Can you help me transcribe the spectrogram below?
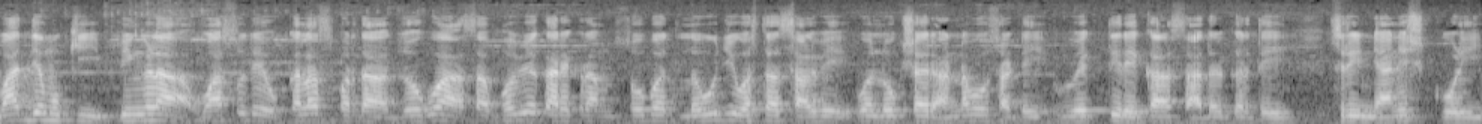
वाद्यमुखी पिंगळा वासुदेव कला स्पर्धा जोगवा असा भव्य कार्यक्रम सोबत लहुजी वस्ताद साळवे व लोकशाहीर अण्णाभाऊ साठे व्यक्तिरेखा सादर करते. श्री ज्ञानेश कोळी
